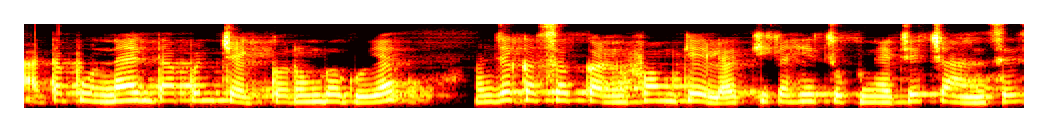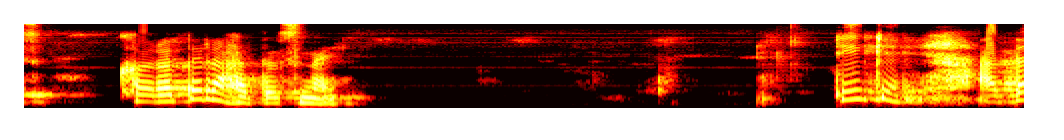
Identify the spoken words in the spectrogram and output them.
आता पुन्हा एकदा आपण चेक करून बघूयात. म्हणजे कसं कन्फर्म केलं की काही चुकण्याचे चान्सेस खरं तर राहतच नाही. ठीक आहे. आता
